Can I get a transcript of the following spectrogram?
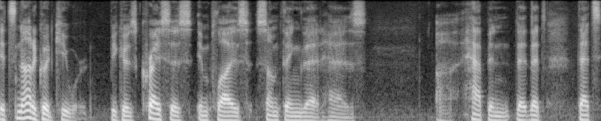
it's not a good keyword because crisis implies something that has uh, happened that, that's that's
